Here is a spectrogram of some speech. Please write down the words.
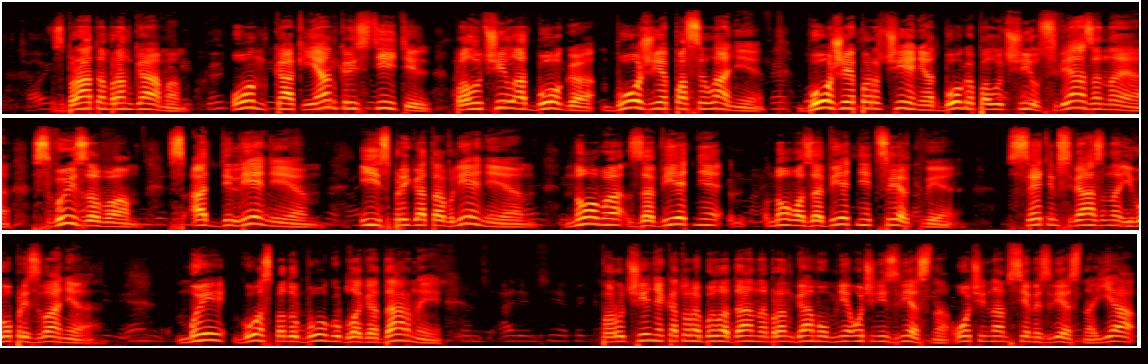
с братом Брангамом. Он, как Иоанн Креститель, получил от Бога Божье посылание, Божье поручение от Бога получил, связанное с вызовом, с отделением и с приготовлением новозаветней, новозаветней церкви. С этим связано его призвание. Мы Господу Богу благодарны, поручение, которое было дано Брангаму, мне очень известно, очень нам всем известно. Я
